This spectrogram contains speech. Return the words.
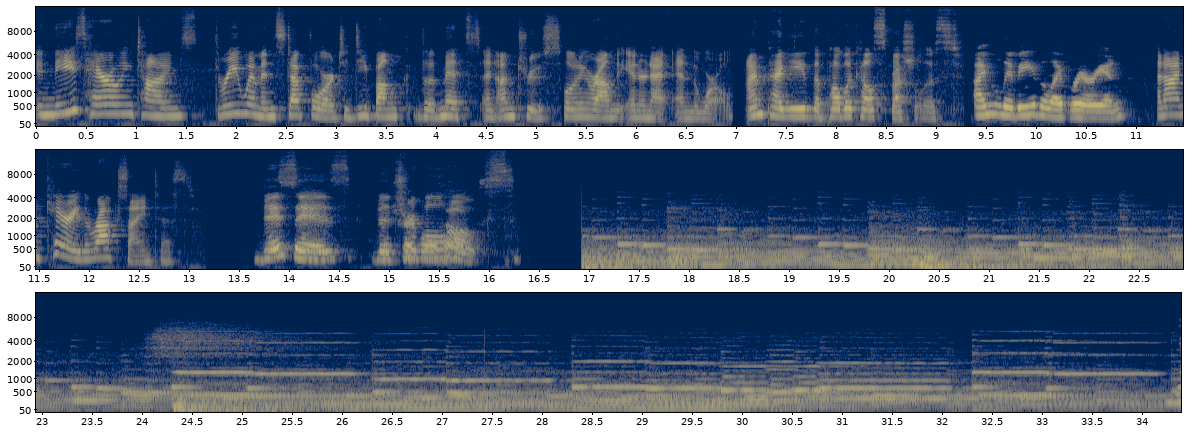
In these harrowing times, three women step forward to debunk the myths and untruths floating around the internet and the world. I'm Peggy, the public health specialist. I'm Libby, the librarian. And I'm Carrie, the rock scientist. This is The Triple Hoax.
